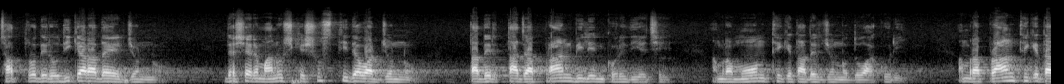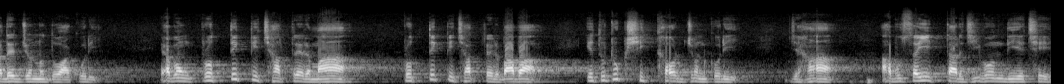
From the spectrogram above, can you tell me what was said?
ছাত্রদের অধিকার আদায়ের জন্য, দেশের মানুষকে স্বস্তি দেওয়ার জন্য তাদের তাজা প্রাণ বিলীন করে দিয়েছে, আমরা মন থেকে তাদের জন্য দোয়া করি। আমরা প্রাণ থেকে তাদের জন্য দোয়া করি। এবং প্রত্যেকটি ছাত্রের মা, প্রত্যেকটি ছাত্রের বাবা এতটুক শিক্ষা অর্জন করি যে হ্যাঁ আবু সাইদ তার জীবন দিয়েছে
